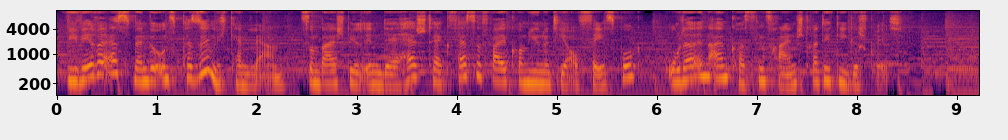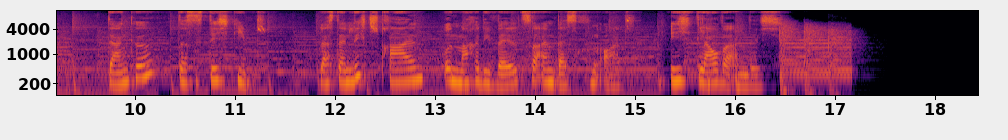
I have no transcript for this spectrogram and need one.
Wie wäre es, wenn wir uns persönlich kennenlernen? Zum Beispiel in der Hashtag Fesselfrei Community auf Facebook oder in einem kostenfreien Strategiegespräch. Danke, dass es dich gibt. Lass dein Licht strahlen und mache die Welt zu einem besseren Ort. Ich glaube an dich.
